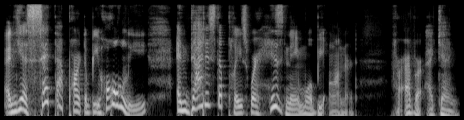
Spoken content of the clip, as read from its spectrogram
and He has set that part to be holy, and that is the place where His name will be honored forever. Again,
